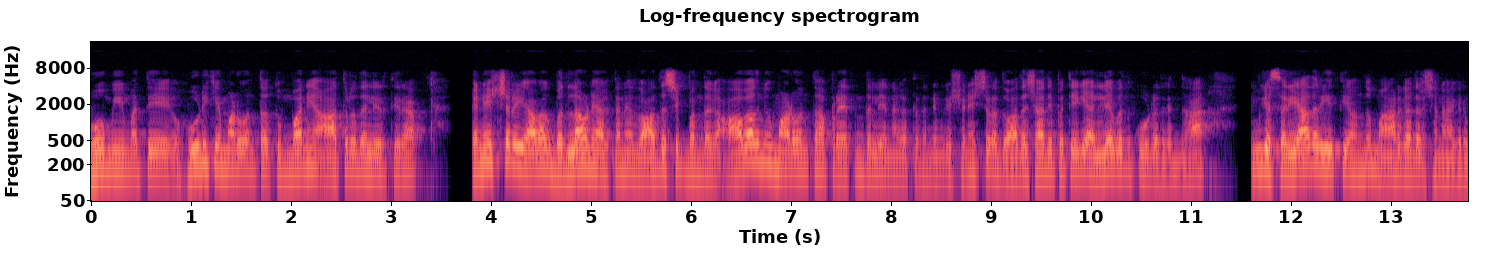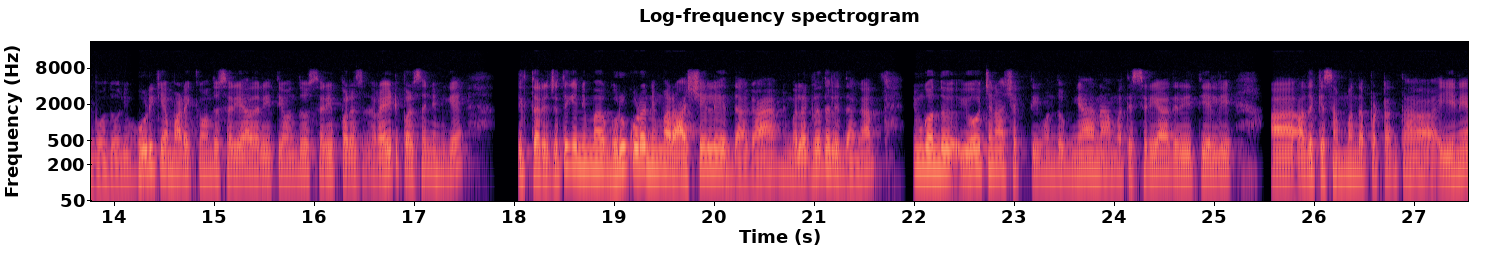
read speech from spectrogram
ಭೂಮಿ ಮತ್ತು ಹೂಡಿಕೆ ಮಾಡುವಂಥ ತುಂಬಾ ಆತುರದಲ್ಲಿರ್ತೀರ. ಶನೇಶ್ವರ ಯಾವಾಗ ಬದಲಾವಣೆ ಆಗ್ತಾನೆ ದ್ವಾದಶಕ್ಕೆ ಬಂದಾಗ ಆವಾಗ ನೀವು ಮಾಡುವಂತಹ ಪ್ರಯತ್ನದಲ್ಲಿ ಏನಾಗುತ್ತೆ ಅಂದರೆ ನಿಮಗೆ ಶನೇಶ್ವರ ದ್ವಾದಶಾಧಿಪತಿಗೆ ಅಲ್ಲೇ ಬಂದು ಕೂಡೋದ್ರಿಂದ ನಿಮಗೆ ಸರಿಯಾದ ರೀತಿಯ ಒಂದು ಮಾರ್ಗದರ್ಶನ ಆಗಿರ್ಬೋದು. ನೀವು ಹೂಡಿಕೆ ಮಾಡೋಕ್ಕೆ ಒಂದು ಸರಿಯಾದ ರೀತಿಯ ಒಂದು ಸರಿ ಪರ್ಸ್, ರೈಟ್ ಪರ್ಸನ್ ನಿಮಗೆ ಸಿಗ್ತಾರೆ. ಜೊತೆಗೆ ನಿಮ್ಮ ಗುರು ಕೂಡ ನಿಮ್ಮ ರಾಶಿಯಲ್ಲೇ ಇದ್ದಾಗ, ನಿಮ್ಮ ಲಗ್ನದಲ್ಲಿದ್ದಾಗ ನಿಮಗೊಂದು ಯೋಚನಾ ಶಕ್ತಿ, ಒಂದು ಜ್ಞಾನ ಮತ್ತು ಸರಿಯಾದ ರೀತಿಯಲ್ಲಿ ಅದಕ್ಕೆ ಸಂಬಂಧಪಟ್ಟಂತಹ ಏನೇ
